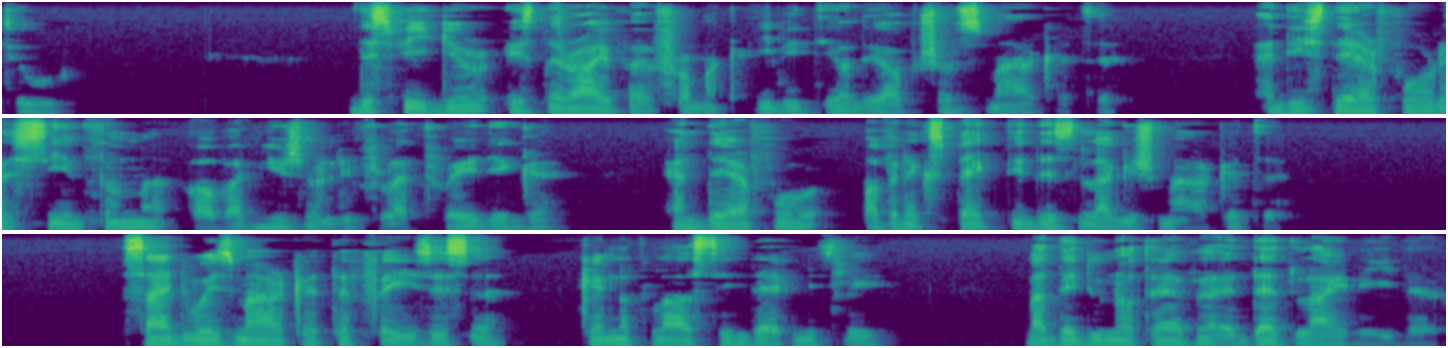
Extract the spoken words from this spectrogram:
too. This figure is derived from activity on the options market and is therefore a symptom of unusually flat trading and therefore of an expected sluggish market. Sideways market phases uh, cannot last indefinitely, but they do not have a deadline either.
